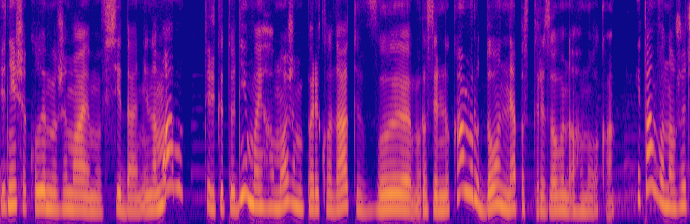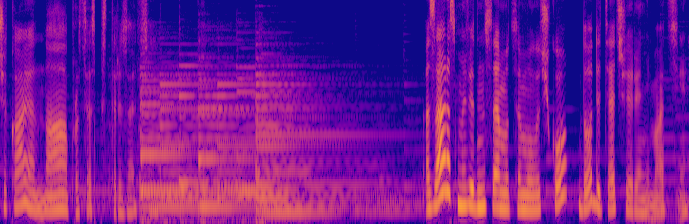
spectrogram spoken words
Пізніше, коли ми вже маємо всі дані на маму, тільки тоді ми його можемо перекладати в морозильну камеру до непастеризованого молока. І там воно вже чекає на процес пастеризації. А зараз ми віднесемо це молочко до дитячої реанімації.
